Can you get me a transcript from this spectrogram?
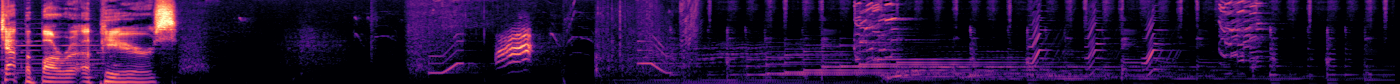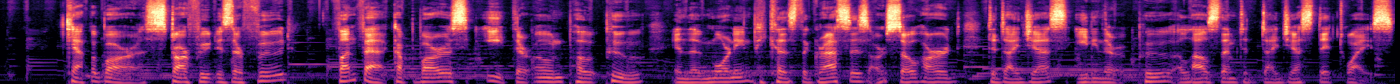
Capybara appears. capybara. Starfruit is their food. Fun fact capybaras eat their own po- poo in the morning because the grasses are so hard to digest. Eating their poo allows them to digest it twice.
